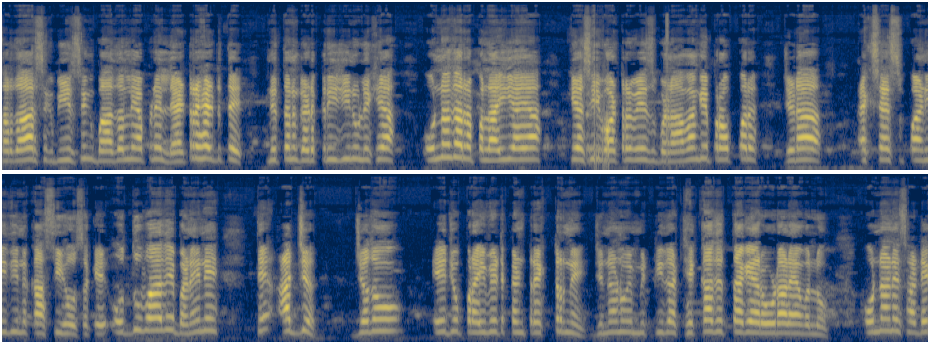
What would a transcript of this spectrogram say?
ਸਰਦਾਰ ਸੁਖਬੀਰ ਸਿੰਘ ਬਾਦਲ ਨੇ ਆਪਣੇ ਲੈਟਰ ਹੈੱਡ ਤੇ ਨਿਤਨ ਗਡਕਰੀ ਜੀ ਨੂੰ ਲਿਖਿਆ। ਉਹਨਾਂ ਦਾ ਰਿਪਲਾਈ ਆਇਆ ਕਿ ਅਸੀਂ ਵਾਟਰਵੇਜ਼ ਬਣਾਵਾਂਗੇ ਪ੍ਰੋਪਰ ਜਿਹੜਾ ਐਕਸੈਸ ਪਾਣੀ ਦੀ ਨਿਕਾਸੀ ਹੋ ਸਕੇ। ਉਦੋਂ ਬਾਅਦ ਇਹ ਬਣੇ ਨੇ ਤੇ ਅੱਜ ਜਦੋਂ ਇਹ ਜੋ ਪ੍ਰਾਈਵੇਟ ਕੰਟਰੈਕਟਰ ਨੇ, ਜਿਨ੍ਹਾਂ ਨੂੰ ਇਹ ਮਿੱਟੀ ਦਾ ਠੇਕਾ ਦਿੱਤਾ ਗਿਆ ਰੋਡ ਵਾਲਿਆਂ ਵੱਲੋਂ, ਉਹਨਾਂ ਨੇ ਸਾਡੇ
